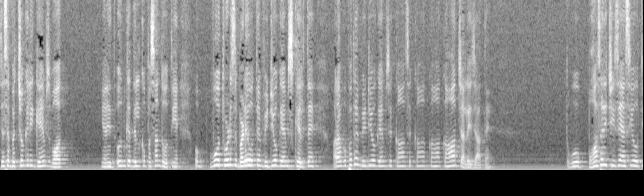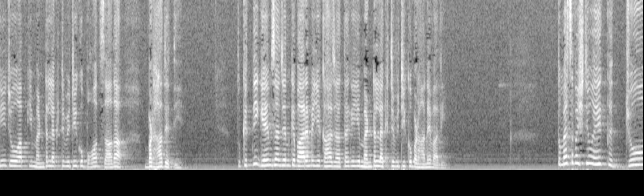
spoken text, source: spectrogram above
جیسے بچوں کے لیے گیمز بہت یعنی ان کے دل کو پسند ہوتی ہیں، وہ تھوڑے سے بڑے ہوتے ہیں، ویڈیو گیمز کھیلتے ہیں، اور آپ کو پتا ہے، ویڈیو گیم سے کہاں سے کہاں کہاں کہاں چلے جاتے ہیں۔ تو وہ بہت ساری چیزیں ایسی ہوتی ہیں جو آپ کی مینٹل ایکٹیویٹی کو بہت زیادہ بڑھا دیتی ہیں۔ تو کتنی گیمز ہیں جن کے بارے میں یہ کہا جاتا ہے کہ یہ مینٹل ایکٹیویٹی کو بڑھانے والی۔ تو میں سمجھتی ہوں، ایک جو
